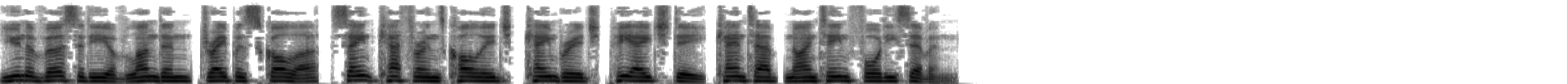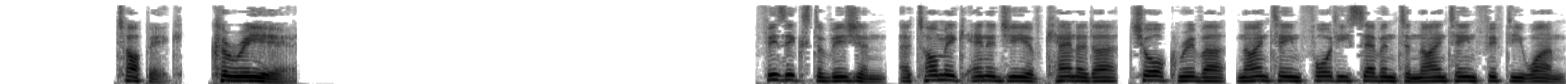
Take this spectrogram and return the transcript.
University of London Draper's Scholar, St Catherine's College, Cambridge PhD Cantab 1947. Career Physics Division, Atomic Energy of Canada, Chalk River, 1947–1951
